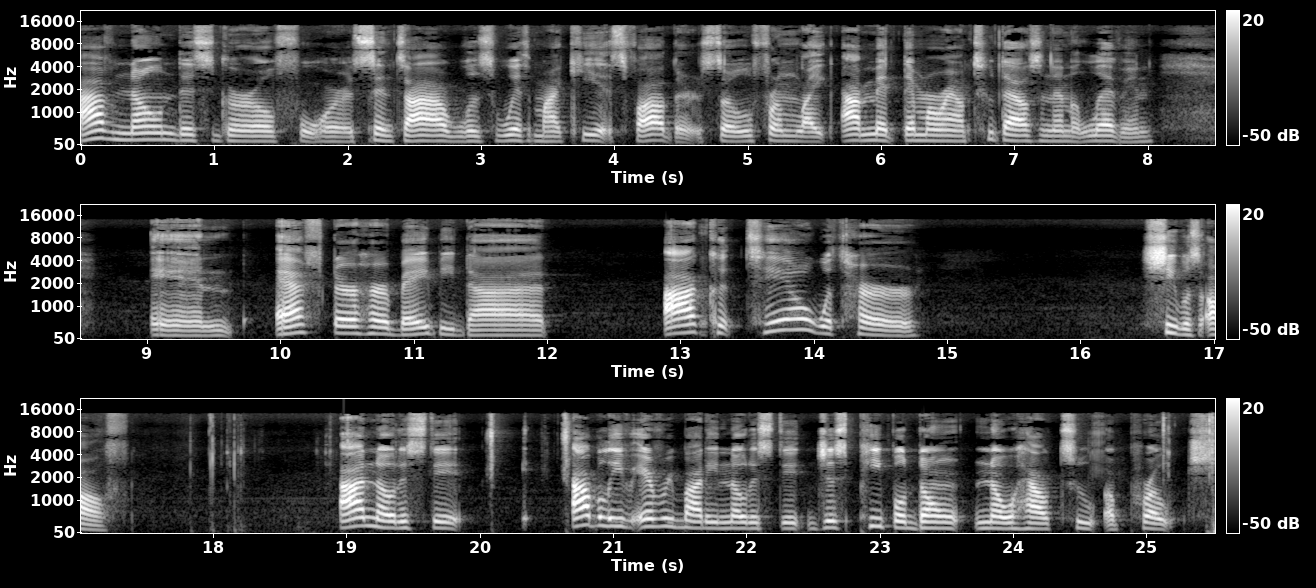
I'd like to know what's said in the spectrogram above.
I've known this girl for since I was with my kid's father. So from like I met them around 2011 and after her baby died, I could tell with her she was off. I noticed it. I believe everybody noticed it. Just people don't know how to approach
